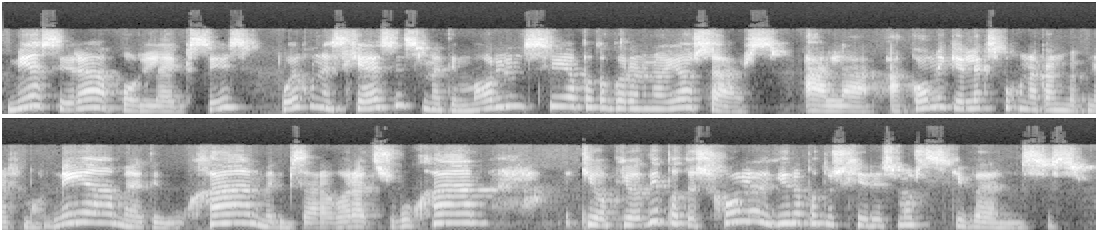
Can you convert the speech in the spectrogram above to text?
μία σειρά από λέξεις που έχουν σχέσεις με τη μόλυνση από τον κορονοϊό SARS. Αλλά ακόμη και λέξεις που έχουν να κάνουν με πνευμονία, με τη Wuhan, με την ψαραγορά της Wuhan και οποιοδήποτε σχόλιο γύρω από τους χειρισμούς της κυβέρνησης.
